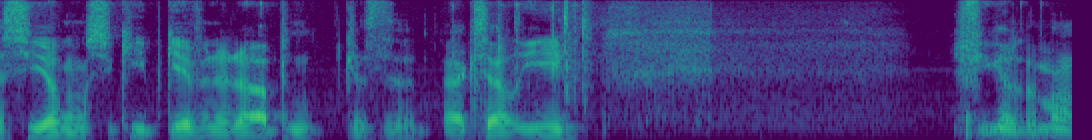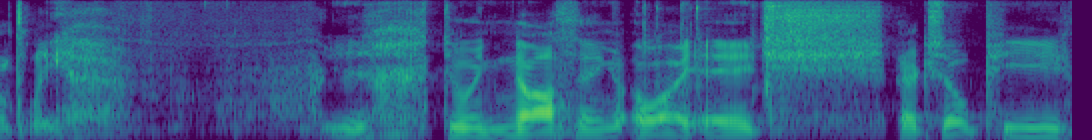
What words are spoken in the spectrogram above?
SCO wants to keep giving it up, and because the XLE, if you go to the monthly, doing nothing. OIH, XOP,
